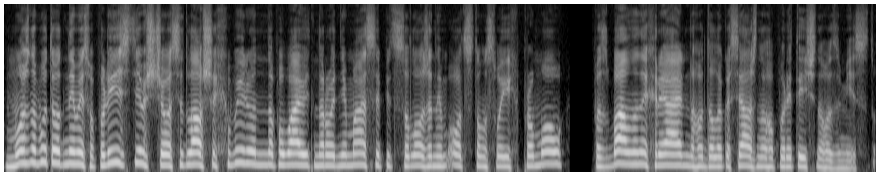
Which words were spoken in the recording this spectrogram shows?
можна бути одним із популістів, що, осідлавши хвилю, напувають народні маси підсоложеним оцтом своїх промов, позбавлених реального далекосяжного політичного змісту,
